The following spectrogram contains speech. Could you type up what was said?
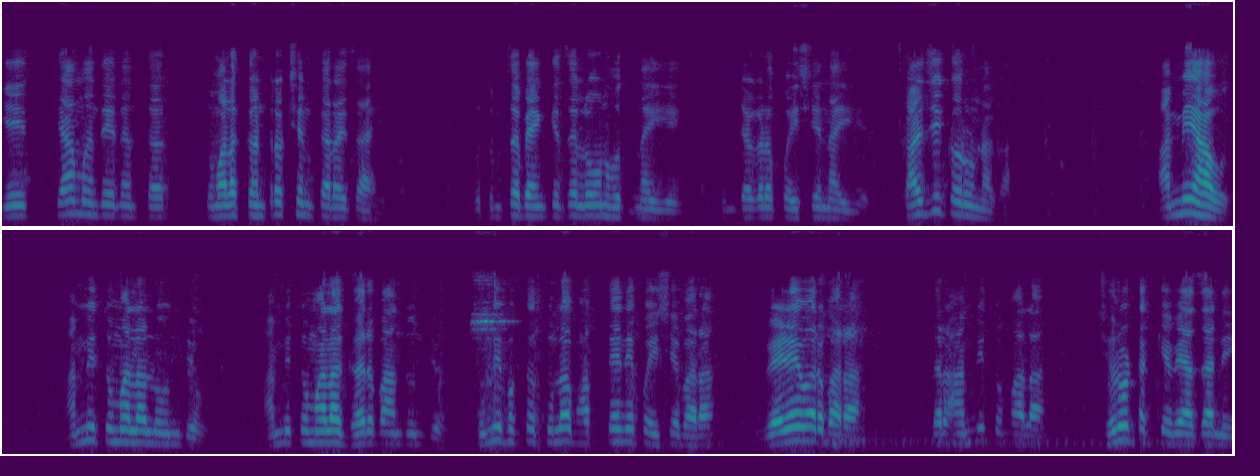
हे त्यामध्ये नंतर तुम्हाला कंस्ट्रक्शन करायचं आहे. तुमचं बँकेचं लोन होत नाहीये तुमच्याकडे पैसे नाहीये. काळजी करू नका. आम्ही आहोत. आम्ही तुम्हाला लोन देऊ. आम्ही तुम्हाला घर बांधून देऊ. तुम्ही फक्त सुलभ हप्त्याने पैसे भरा वेळेवर भरा तर आम्ही तुम्हाला झिरो टक्के व्याजाने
